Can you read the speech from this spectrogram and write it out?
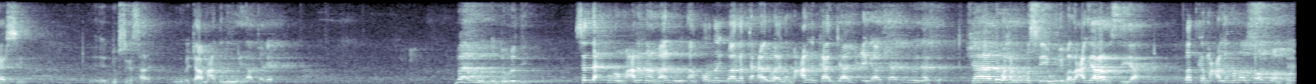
gaarsiin. Dugsiga sare weliba jaamacadda nin weynaa tagee ma awoodno dowladdii saddex kun oo macallinaan maalin dhaweyd aan qornay waa la tacaaluhaynaa macallinkan jaamiciga shahaadada weynaasto shahaado wax laguma siiyo weliba lacag yaraa la siiyaa dadka macallimanada soo doontay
